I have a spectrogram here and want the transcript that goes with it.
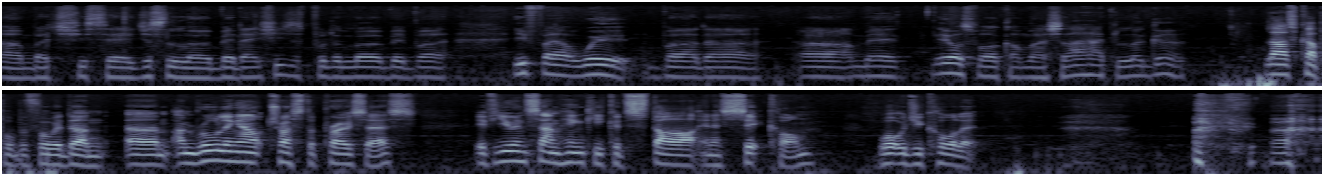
Um, but she said just a little bit, and she just put a little bit, but it felt weird. But uh, uh, I mean, it was for a commercial. I had to look good. Last couple before we're done. Um, I'm ruling out Trust the Process. If you and Sam Hinkie could star in a sitcom, what would you call it? uh, I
